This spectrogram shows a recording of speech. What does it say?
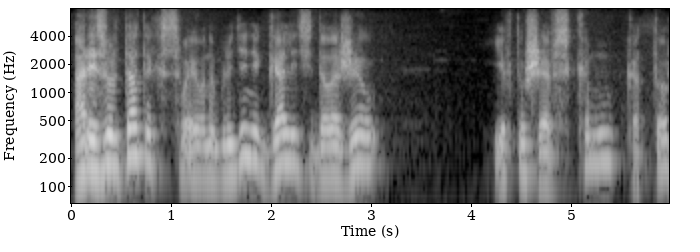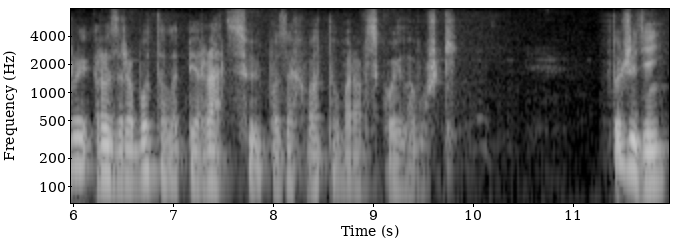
О результатах своего наблюдения Галич доложил Евтушевскому, который разработал операцию по захвату воровской ловушки. В тот же день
